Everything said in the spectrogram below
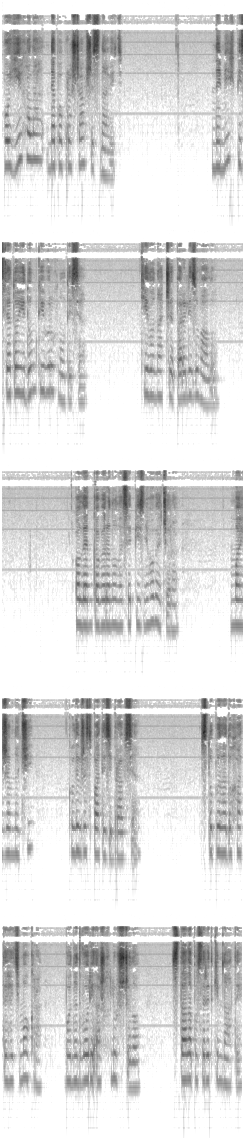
поїхала, не попрощавшись навіть. Не міг після тої думки й ворухнутися. Тіло наче паралізувало. Оленка вернулася пізнього вечора, майже вночі, коли вже спати зібрався. Вступила до хати геть мокра, бо на дворі аж хлющило, стала посеред кімнати.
